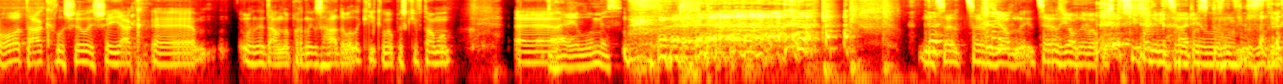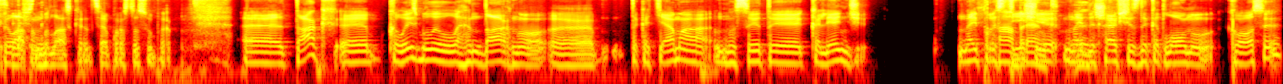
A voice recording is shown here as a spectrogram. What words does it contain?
О, так, лишились ще як. Е, ви недавно про них згадували кілька випусків тому. Е, Гаррі Луміс. Це, це розйомний, це розйомний випуск. Всі подивіться випуск з, з Андрієм Пілатом, будь ласка, це просто супер. Е, так, е, колись були легендарно е, така тема носити календжі. Найпростіші, А, найдешевші з декатлону кроси,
